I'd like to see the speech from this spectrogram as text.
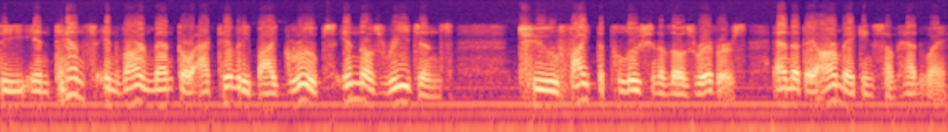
the intense environmental activity by groups in those regions to fight the pollution of those rivers, and that they are making some headway.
